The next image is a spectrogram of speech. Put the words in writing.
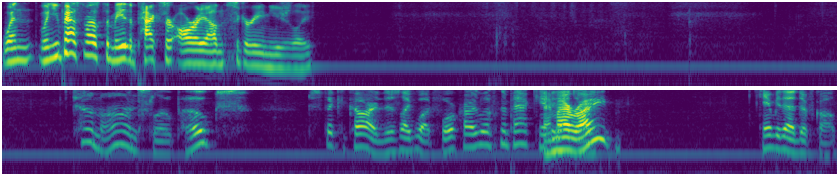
When when you pass the mouse to me, the packs are already on the screen usually. Come on, slow pokes. Just pick a card. There's like what four cards left in the pack. Can't Am I right? hard. Right? Can't be that difficult.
